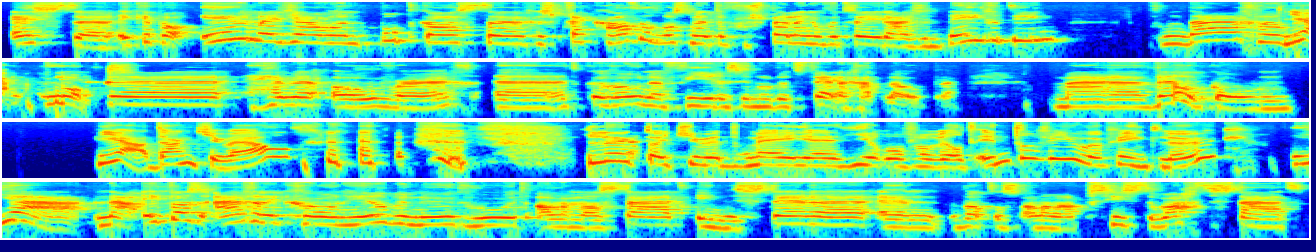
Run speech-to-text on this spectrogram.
Esther, ik heb al eerder met jou een podcastgesprek uh, gesprek gehad. Dat was met de voorspellingen voor 2019. Vandaag wil ik het uh, hebben over uh, het coronavirus en hoe het verder gaat lopen. Maar uh, welkom. Ja, dankjewel. leuk dat je met mij hierover wilt interviewen. Vind ik leuk. Ja, nou, ik was eigenlijk gewoon heel benieuwd hoe het allemaal staat in de sterren en wat ons allemaal precies te wachten staat.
